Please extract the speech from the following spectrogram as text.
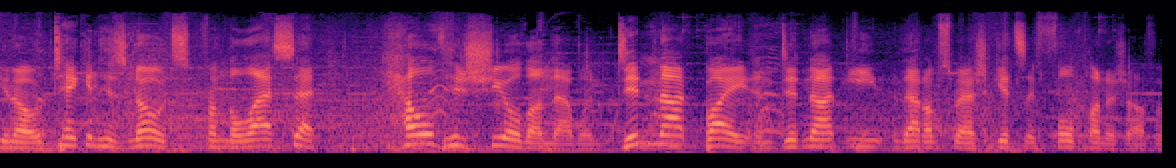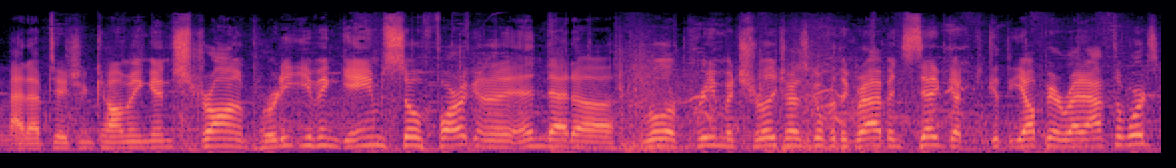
you know taken his notes from the last set, held his shield on that one. Did not bite and did not eat that up smash. Gets a full punish off of it. Adaptation coming in strong. Pretty even game so far. Gonna end that uh, roller prematurely. Tries to go for the grab instead. Got to get the up air right afterwards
